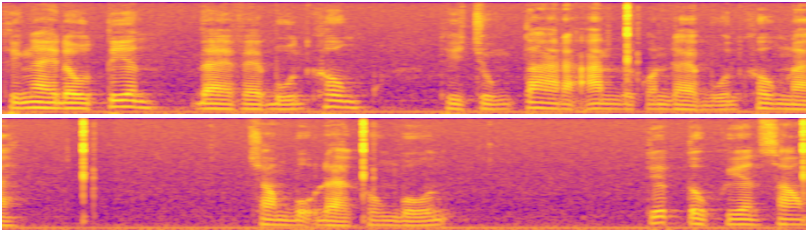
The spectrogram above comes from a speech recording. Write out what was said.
thì ngày đầu tiên đề về 40 thì chúng ta đã ăn được con đề 40 này. Trong bộ đề 04 tiếp tục khi ăn xong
